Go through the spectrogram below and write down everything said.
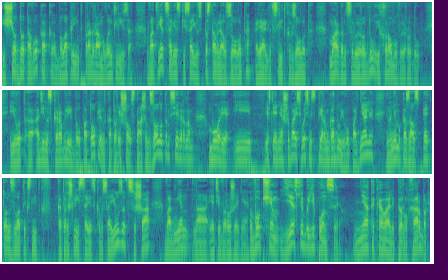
еще до того, как была принята программа ленд-лиза. В ответ Советский Союз поставлял золото, реально в слитках золота, марганцевую руду и хромовую руду. И вот э, один из кораблей был потоплен, который шел с нашим золотом в Северном море. И, если я не ошибаюсь, в 1981 году его подняли, и на нем оказалось 5 тонн золотых слитков, которые шли из Советского Союза в США в обмен на эти вооружения. В общем, если бы японцы не атаковали Перл-Харбор,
